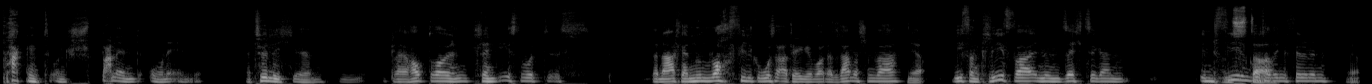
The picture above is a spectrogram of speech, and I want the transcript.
packend und spannend ohne Ende. Natürlich, ähm, die drei Hauptrollen, Clint Eastwood ist danach ja nun noch viel großartiger geworden, als er damals schon war. Ja. Lee Van Cleef war in den 60ern in vielen großartigen Filmen. Ja.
